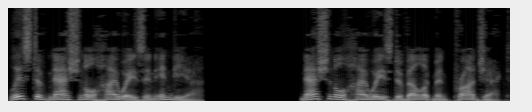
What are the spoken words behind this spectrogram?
List of national highways in India. National Highways Development Project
